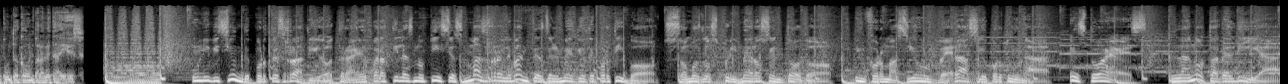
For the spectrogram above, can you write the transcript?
boostmobile.com para detalles. Univisión Deportes Radio trae para ti las noticias más relevantes del medio deportivo. Somos los primeros en todo. Información veraz y oportuna. Esto es La Nota del Día.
